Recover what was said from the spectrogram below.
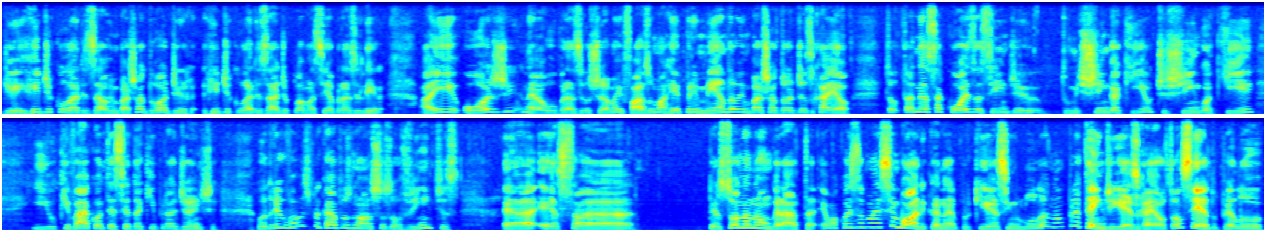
de ridicularizar o embaixador, de ridicularizar a diplomacia brasileira. Aí hoje, né, o Brasil chama e faz uma reprimenda ao embaixador de Israel. Então tá nessa coisa assim de tu me xinga aqui, eu te xingo aqui e o que vai acontecer daqui para diante. Rodrigo, vamos explicar para os nossos ouvintes é, essa persona não grata é uma coisa mais simbólica, né? Porque assim, Lula não pretende ir a Israel tão cedo, pelo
